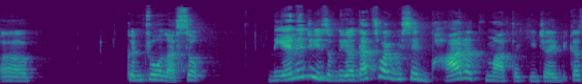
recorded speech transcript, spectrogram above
uh, control us so the energies of the earth. That's why we say Bharat Mata Ki Jai because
